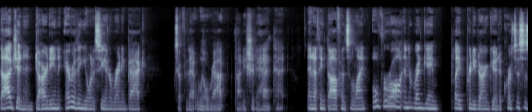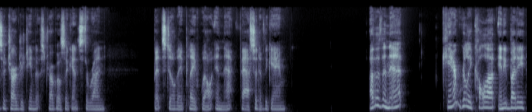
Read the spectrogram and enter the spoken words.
dodging and darting, everything you want to see in a running back, except for that wheel route. I thought he should have had that. And I think the offensive line overall in the run game played pretty darn good. Of course, this is a Charger team that struggles against the run, but still they played well in that facet of the game. Other than that, can't really call out anybody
